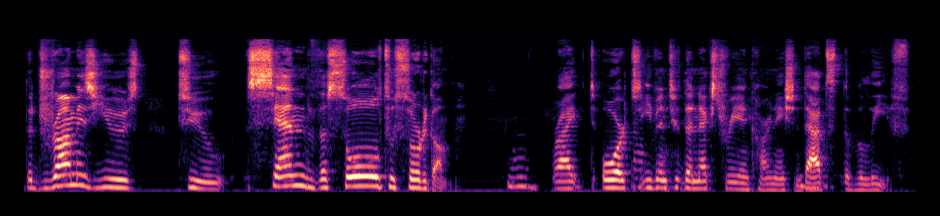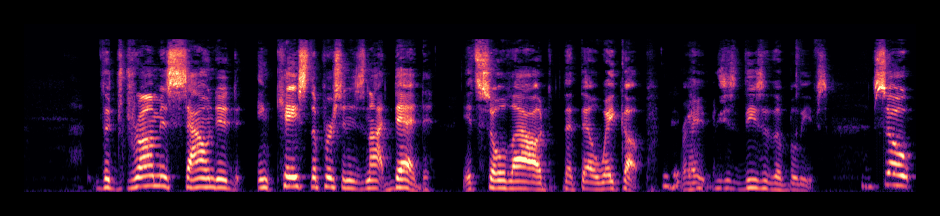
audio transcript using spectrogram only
The drum is used to send the soul to Sorgam, Mm. right? Or to, even to the next reincarnation. Mhm. That's the belief. The drum is sounded in case the person is not dead. It's so loud that they'll wake up, right? These, these are the beliefs. So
